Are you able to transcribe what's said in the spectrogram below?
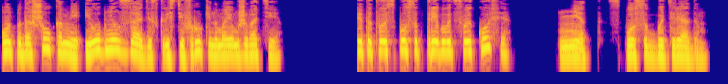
Он подошел ко мне и обнял сзади, скрестив руки на моем животе. «Это твой способ требовать свой кофе?» «Нет, способ быть рядом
